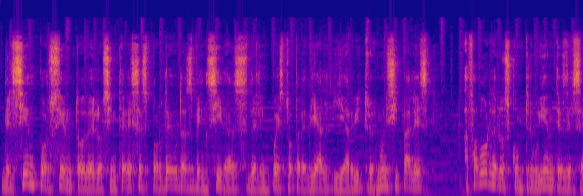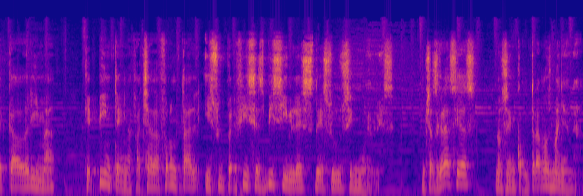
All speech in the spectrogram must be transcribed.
del 100% de los intereses por deudas vencidas del impuesto predial y arbitrios municipales a favor de los contribuyentes del Cercado de Lima que pinten la fachada frontal y superficies visibles de sus inmuebles. Muchas gracias, nos encontramos mañana.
